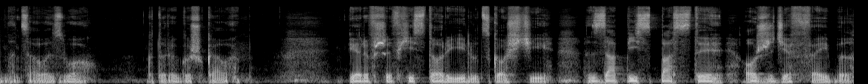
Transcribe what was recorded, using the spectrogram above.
na całe zło, którego szukałem. Pierwszy w historii ludzkości zapis pasty o Żydzie Fable.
